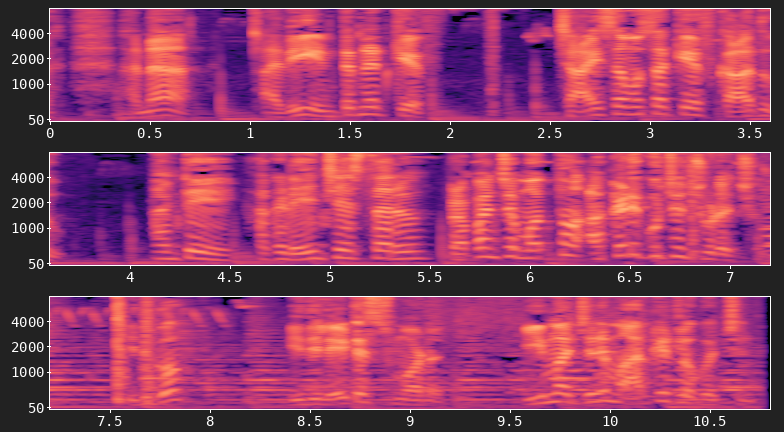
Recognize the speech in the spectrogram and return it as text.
అన్నా అది ఇంటర్నెట్ కేఫ్. చాయ్ సమోసా కేఫ్ కాదు. అంటే అక్కడ ఏం చేస్తారు? ప్రపంచం మొత్తం అక్కడే కూర్చొని చూడొచ్చు. ఇదిగో ఇది లేటెస్ట్ మోడల్. ఈ మధ్యనే మార్కెట్లోకి వచ్చింది.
